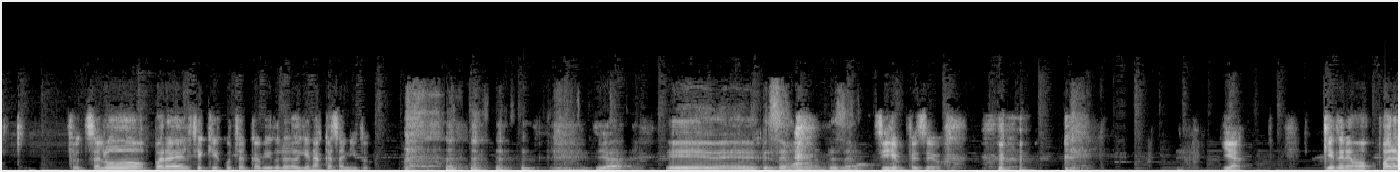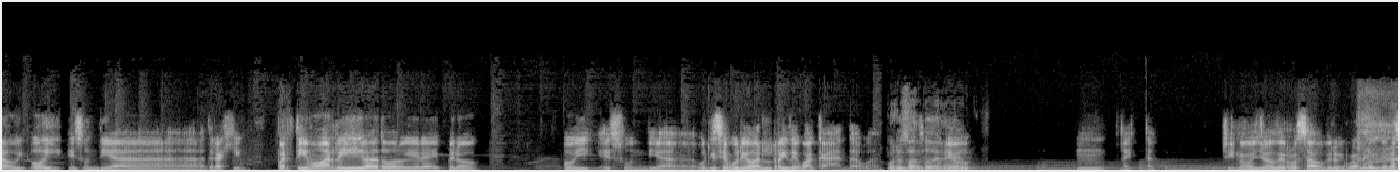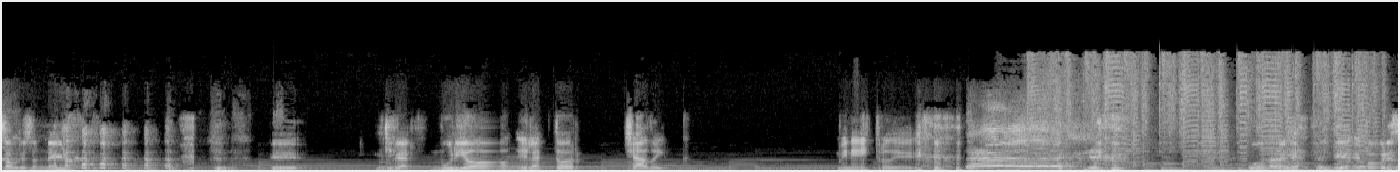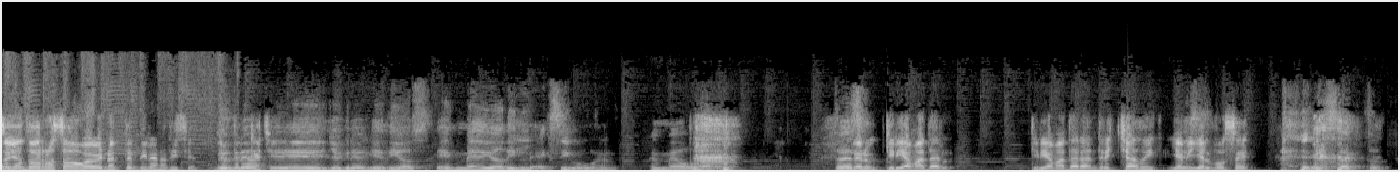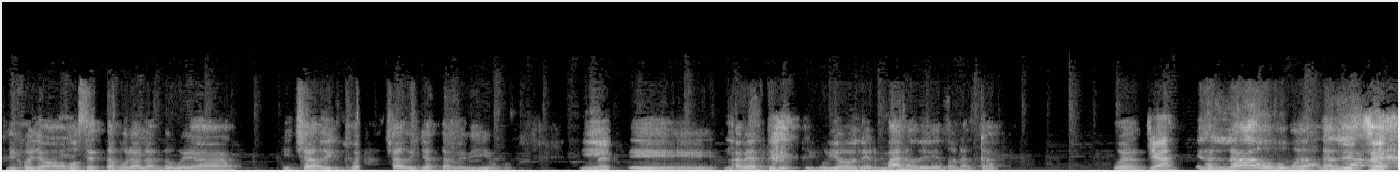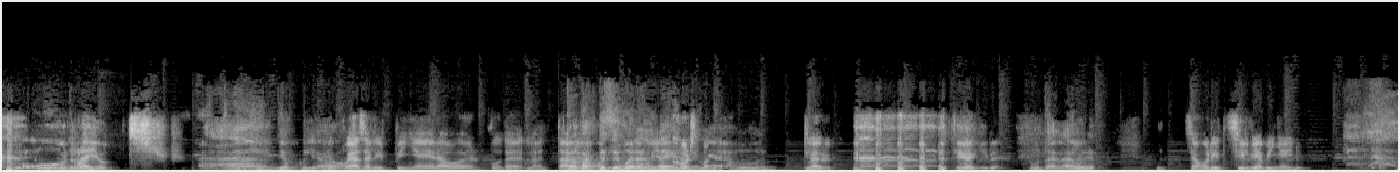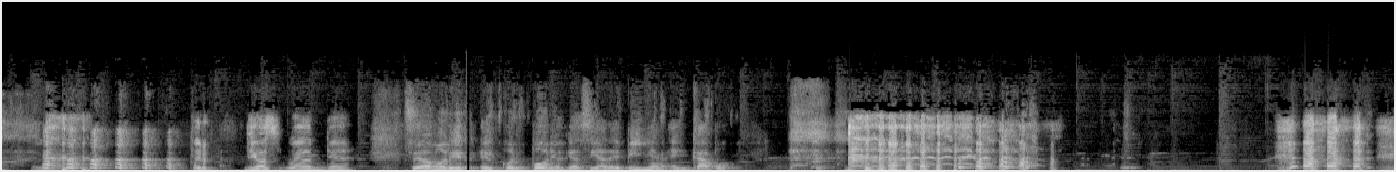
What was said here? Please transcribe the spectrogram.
saludos para él si es que escucha el capítulo y que nazca sanito. Ya. Eh, ¿Empecemos? ¿Empecemos? Sí, empecemos. ya. ¿Qué tenemos para hoy? Hoy es un día trágico. Partimos arriba, todo lo que queráis, pero hoy es un día. Porque se murió el rey de Wakanda, weón. Por eso ando Se de murió. Mm, ahí está. Si no, yo de rosado, pero igual los dinosaurios son negros. Eh, claro, murió el actor Chadwick, ministro de. ¡Eh! Eh, Por eso yo ando de rosado, weón, no entendí la noticia. Yo creo que yo creo que Dios es medio disléxico, weón. Es medio weón. Claro, quería matar, quería matar a Andrés Chadwick y a Es- Miguel Bosé. exacto. Dijo, ya, vos está pura hablando weá. Y Chadwick, bueno, Chadwick ya está bebido. weón. Y Claro. eh, la vez anterior que murió el hermano de Donald Trump. Weón, ¿Ya? era al lado, po, weón, al lado. sí, al un rayo. Ah, Dios Y culiado. después va a salir Piñera, weón, puta, lamentable. Capaz que se muera el negro Horseman. Piñera, weón. Claro. Te imaginas. Puta la weá. Se va a morir Silvia Piñeiro. Pero, Dios, weón, ya. Se va a morir el corpóreo que hacía de piña en capo.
